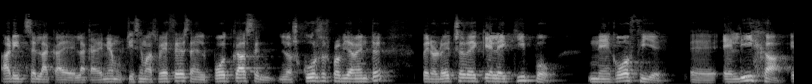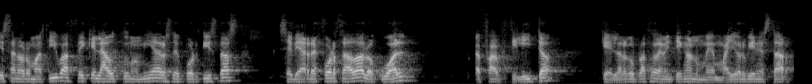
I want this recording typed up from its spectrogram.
Aritz, en la, academia muchísimas veces, en el podcast, en los cursos propiamente, pero el hecho de que el equipo negocie, eh, elija esa normativa, hace que la autonomía de los deportistas se vea reforzada, lo cual facilita que a largo plazo también tengan un mayor bienestar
